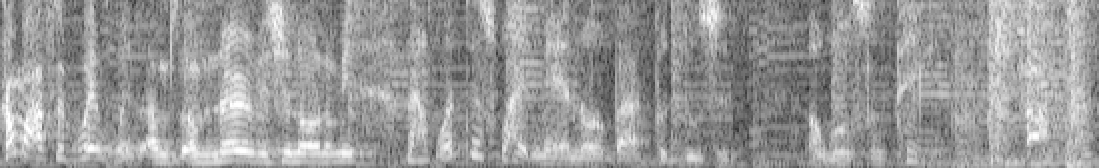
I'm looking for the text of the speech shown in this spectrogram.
Come on. I said, wait, wait. I'm, I'm nervous, you know what I mean? Now, what does white man know about producing a Wilson Pickett?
